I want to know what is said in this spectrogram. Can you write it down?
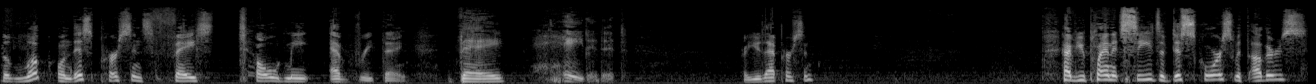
the look on this person's face told me everything. They hated it. Are you that person? Have you planted seeds of discourse with others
